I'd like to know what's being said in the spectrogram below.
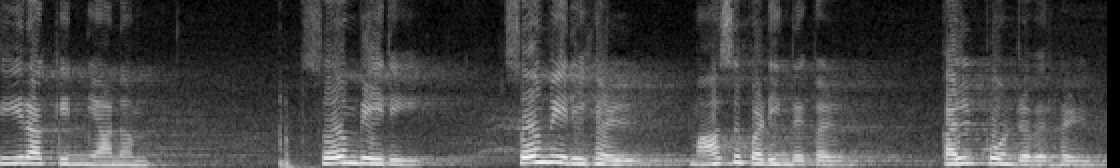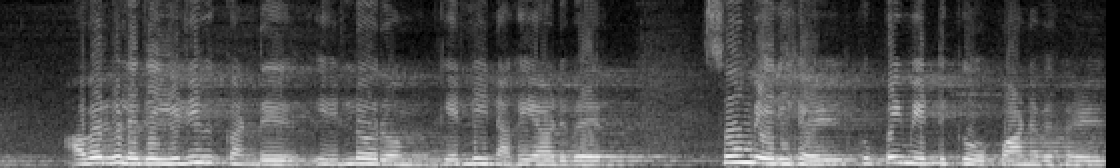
சீராக்கின் ஞானம். சோம்பேறி சோம்பேறிகள் மாசுபடிந்தகள் கல் போன்றவர்கள். அவர்களது இழிவு கண்டு எல்லோரும் எள்ளி நகையாடுவர். சோம்பேறிகள் குப்பை மேட்டுக்கு ஒப்பானவர்கள்.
